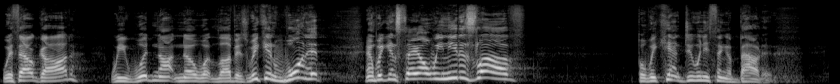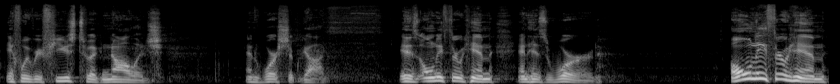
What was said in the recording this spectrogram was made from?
Without God, we would not know what love is. We can want it, and we can say, all we need is love, but we can't do anything about it if we refuse to acknowledge and worship God. It is only through him and his word. Only through him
